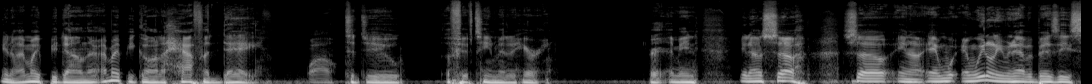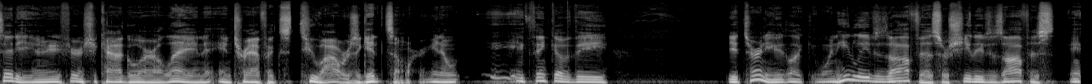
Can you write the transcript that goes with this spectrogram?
you know, I might be down there. I might be gone a half a day. Wow. To do a 15 minute hearing. Right. I mean, you know, so, so, you know, and, and we don't even have a busy city. I mean, if you're in Chicago or LA and, and traffic's two hours to get somewhere, you know, you think of the, the attorney, like when he leaves his office or she leaves his office eh,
